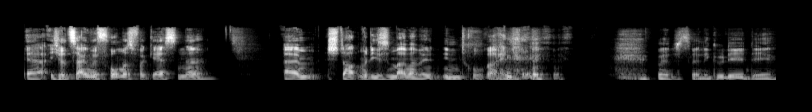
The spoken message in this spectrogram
Ja, ich würde sagen, bevor wir es vergessen, ne, ähm, starten wir dieses Mal mal mit dem Intro rein. Das wäre eine gute Idee.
